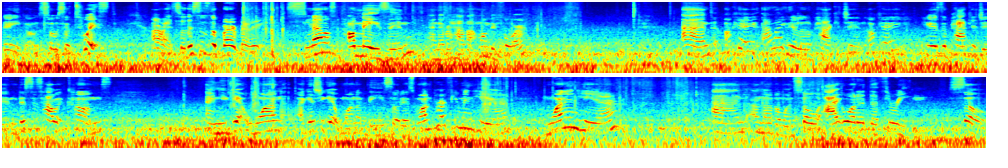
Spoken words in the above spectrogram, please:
there you go. So it's a twist. All right, so this is the Burberry. Smells amazing. I never had that one before. And, okay, I like their little packaging. Okay, here's the packaging. This is how it comes. And you get one I guess you get one of these. So there's one perfume in here one in here and another one. So I ordered the three. So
